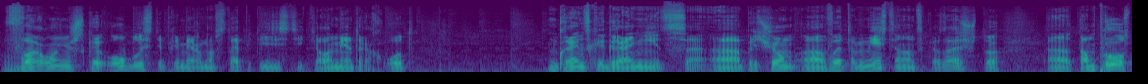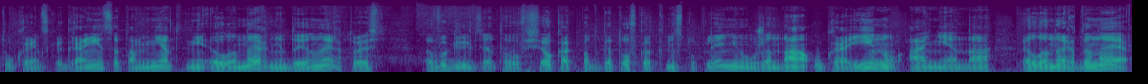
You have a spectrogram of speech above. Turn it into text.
в Воронежской области, примерно в 150 километрах от украинской границы. А, Причем а, в этом месте надо сказать, что а, там просто украинская граница, там нет ни ЛНР, ни ДНР, то есть выглядит это все как подготовка к наступлению уже на Украину, а не на ЛНР, ДНР.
